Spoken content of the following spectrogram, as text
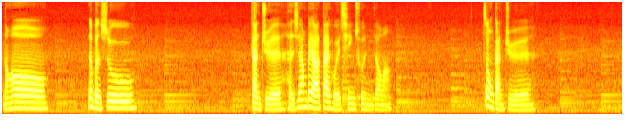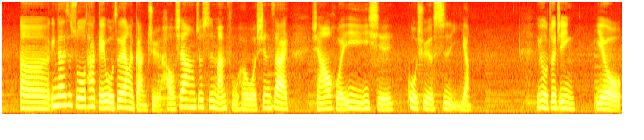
然后那本书感觉很像被他带回青春，你知道吗？这种感觉，呃，应该是说他给我这样的感觉，好像就是蛮符合我现在想要回忆一些过去的事一样。因为我最近也有。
